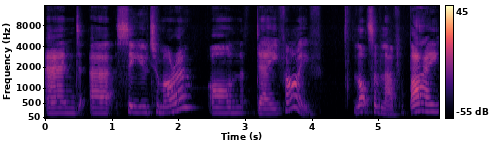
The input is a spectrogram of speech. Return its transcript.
and uh, see you tomorrow on day five. Lots of love. Bye.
